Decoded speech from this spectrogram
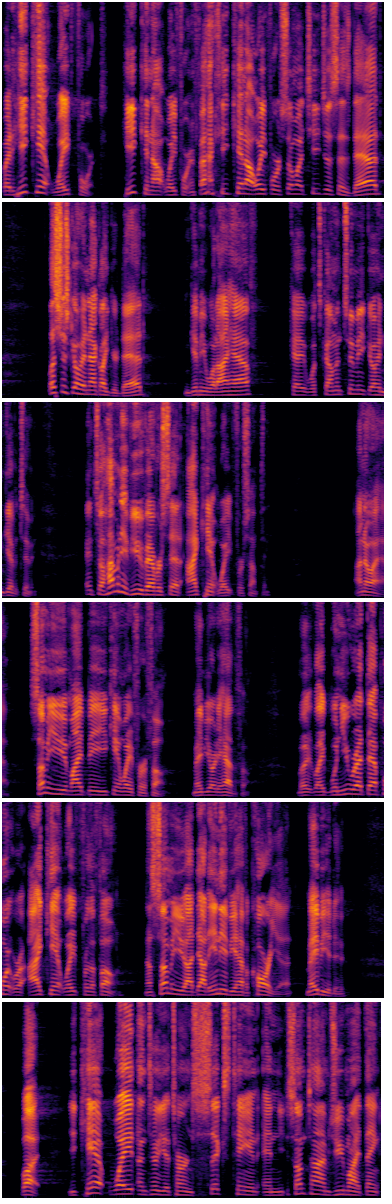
but he can't wait for it. He cannot wait for it. In fact, he cannot wait for it so much he just says, Dad, let's just go ahead and act like you're dead and give me what I have. Okay, what's coming to me? Go ahead and give it to me. And so, how many of you have ever said, I can't wait for something? I know I have. Some of you, it might be you can't wait for a phone. Maybe you already have the phone. But like when you were at that point where I can't wait for the phone. Now, some of you, I doubt any of you have a car yet. Maybe you do. But you can't wait until you turn 16. And sometimes you might think,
